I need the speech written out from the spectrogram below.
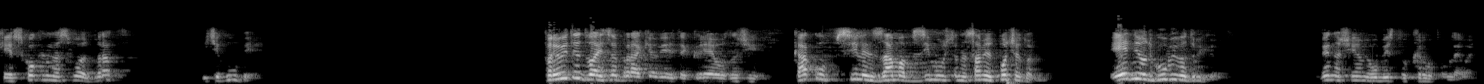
ке скокне на својот брат и ќе го убие. Првите двајца браќа, видите, грео, значи, каков силен замав взима уште на самиот почеток. Едниот го другиот. Веднаш имаме убиство крвопролевање.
